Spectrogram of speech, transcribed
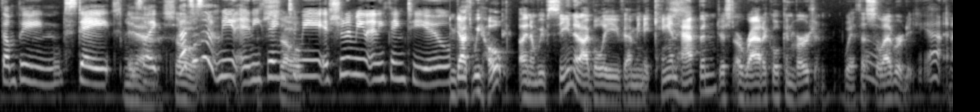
thumping state. It's Yeah, like so- that doesn't mean anything so- to me. It shouldn't mean anything to you. And guys, we hope, and we've seen it, I believe. I mean, it can happen, just a radical conversion with a celebrity. Oh, yeah. And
